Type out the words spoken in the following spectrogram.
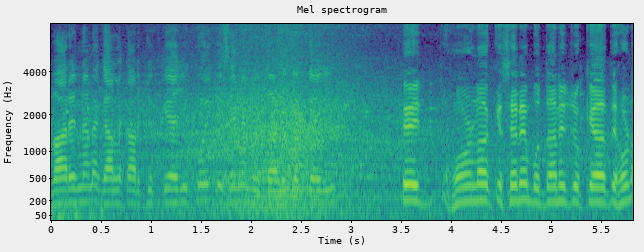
ਵਾਰ ਇਹਨਾਂ ਨਾਲ ਗੱਲ ਕਰ ਚੁੱਕੇ ਆ ਜੀ ਕੋਈ ਕਿਸੇ ਨੇ ਮੁੱਦਾ ਨਹੀਂ ਚੱਕਿਆ ਜੀ। ਤੇ ਹੁਣ ਕਿਸੇ ਨੇ ਮੁੱਦਾ ਨਹੀਂ ਚੁੱਕਿਆ ਤੇ ਹੁਣ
